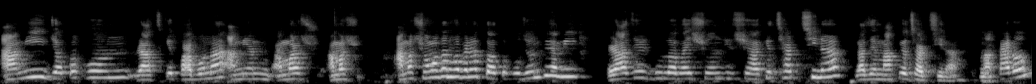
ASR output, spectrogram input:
আমি যতক্ষণ রাজকে পাবো না, আমি, আমি- আমার আমার আমার সমাধান হবে না তত পর্যন্ত আমি রাজের দুলাভাই সঞ্জিত সাহাকে ছাড়ছি না, রাজের মাকেও ছাড়ছি না। না, কারণ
